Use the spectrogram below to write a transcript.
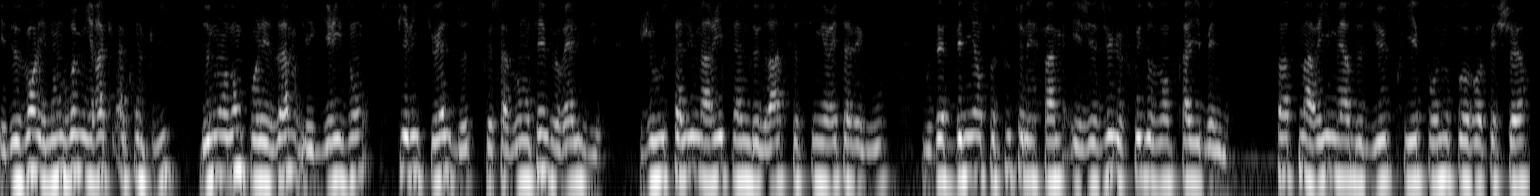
et devant les nombreux miracles accomplis, demandons pour les âmes les guérisons spirituelles que sa volonté veut réaliser. Je vous salue Marie, pleine de grâce, le Seigneur est avec vous. Vous êtes bénie entre toutes les femmes, et Jésus, le fruit de vos entrailles, est béni. Sainte Marie, Mère de Dieu, priez pour nous pauvres pécheurs,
